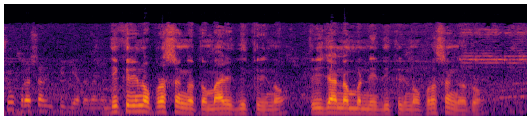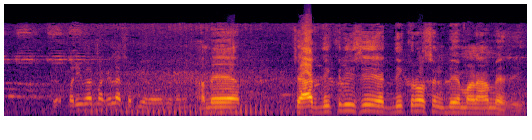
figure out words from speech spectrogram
શું પ્રસંગથી ગયા હતા દીકરીનો પ્રસંગ હતો મારી દીકરીનો. ત્રીજા નંબરની દીકરીનો પ્રસંગ હતો. પરિવારમાં કેટલા સભ્યો રહો છો અમે ચાર દીકરી છે એક દીકરો છે ને બે માણા અમે છીએ.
